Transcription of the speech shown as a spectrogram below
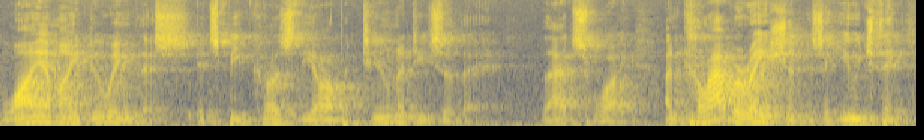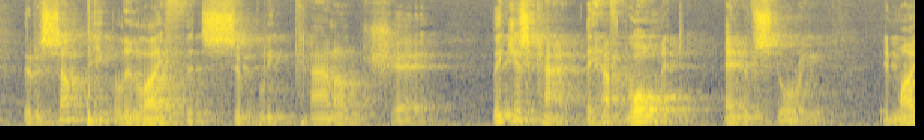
Why am I doing this? It's because the opportunities are there. That's why. And collaboration is a huge thing. There are some people in life that simply cannot share. They just can't. They have to own it. End of story. In my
